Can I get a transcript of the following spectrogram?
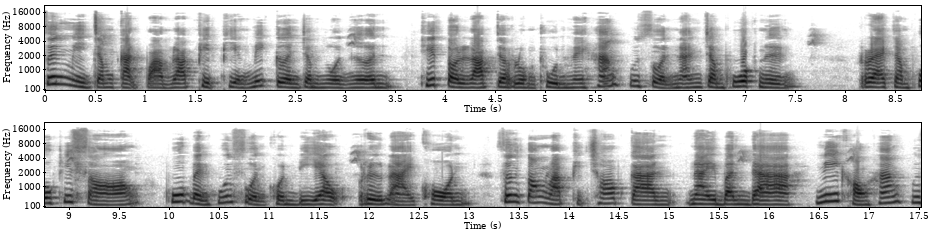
ซึ่งมีจำกัดความรับผิดเพียงไม่เกินจำนวนเงิน ที่ตนรับจะลงทุนในห้างหุ้นส่วนนั้นจำพวกหนึ่งและจำพวกที่สอง ผู้เป็นหุ้นส่วนคนเดียวหรือหลายคน ซึ่งต้องรับผิดชอบกันในบรรดาหนี้ของห้างหุ้น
